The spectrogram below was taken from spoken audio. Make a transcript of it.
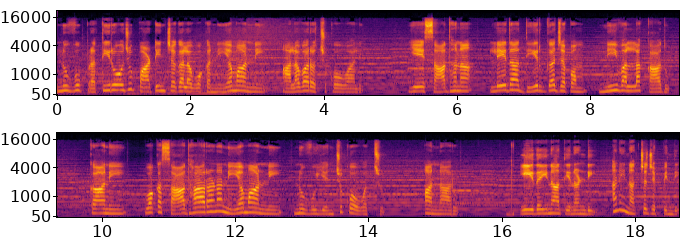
నువ్వు ప్రతిరోజు పాటించగల ఒక నియమాన్ని అలవరచుకోవాలి. ఏ సాధన లేదా దీర్ఘజపం నీ వల్ల కాదు. కాని ఒక సాధారణ నియమాన్ని నువ్వు ఎంచుకోవచ్చు అన్నారు. ఏదైనా తినండి అని నచ్చజెప్పింది.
